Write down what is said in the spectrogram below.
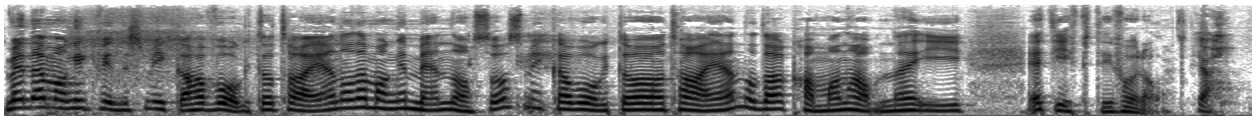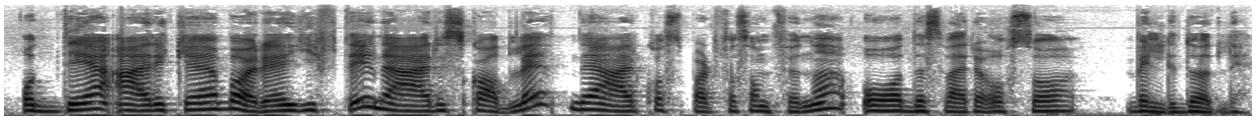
Men det er mange kvinner som ikke har våget å ta igjen, og det er mange menn også som ikke har våget å ta igjen, og da kan man havne i et giftig forhold. Ja, og det er ikke bare giftig, det er skadelig, det er kostbart for samfunnet, og dessverre også veldig dødelig.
